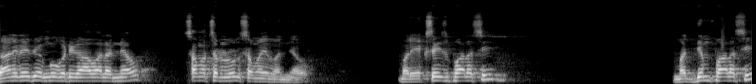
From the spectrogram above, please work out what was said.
దానికైతే ఇంకొకటి కావాలన్నావు? సంవత్సరం రోజులు సమయం అన్నావు. మరి ఎక్సైజ్ పాలసీ? మద్యం పాలసీ?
